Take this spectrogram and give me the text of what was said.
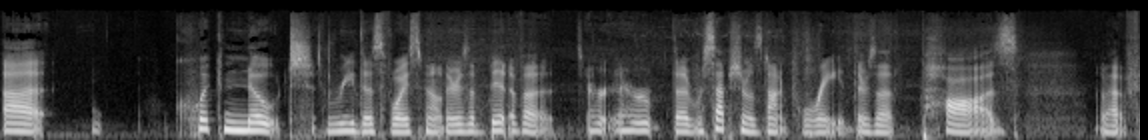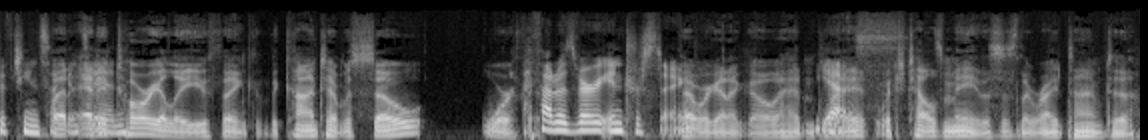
Uh, quick note: read this voicemail. There's a bit of a her, her the reception was not great. There's a pause about 15 But seconds in. editorially, you think the content was so worth I it I thought it was very interesting. that we're going to go ahead and play Yes. it, which tells me this is the right time to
